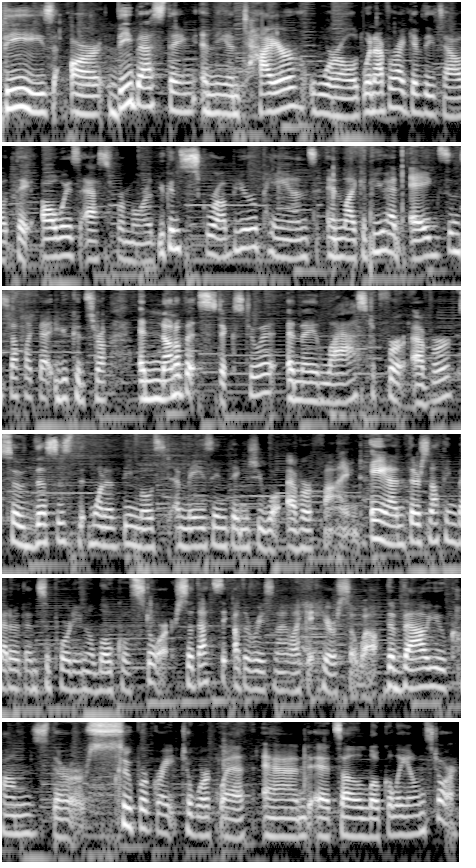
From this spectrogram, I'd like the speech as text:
These are the best thing in the entire world. Whenever I give these out, they always ask for more. You can scrub your pans and like if you had eggs and stuff like that, you can scrub and none of it sticks to it and they last forever. So this is one of the most amazing things you will ever find. And there's nothing better than supporting a local store. So that's the other reason I like it here so well. The value comes, they're super great to work with and it's a locally owned store.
